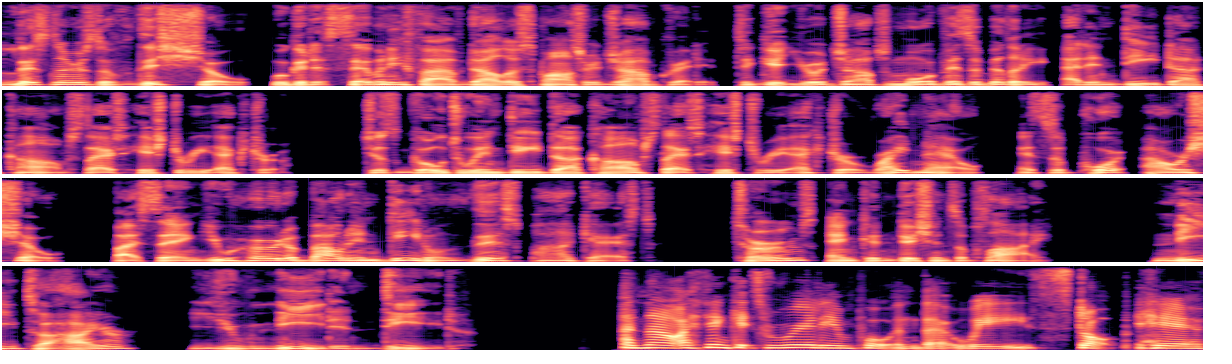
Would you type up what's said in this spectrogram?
listeners of this show will get a $75 sponsored job credit to get your jobs more visibility at Indeed.com slash History Extra. Just go to Indeed.com slash History Extra right now and support our show by saying you heard about Indeed on this podcast. Terms and conditions apply. Need to hire? You need Indeed. And now I think it's really important that we stop here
